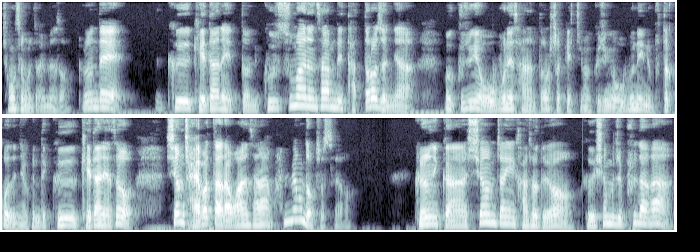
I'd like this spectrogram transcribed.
총성을 떨면서. 그런데 그 계단에 있던 그 수많은 사람들이 다 떨어졌냐? 뭐그 중에 5분의 4는 떨어졌겠지만 그 중에 5분의 1은 붙었거든요. 근데 그 계단에서 시험 잘 봤다라고 하는 사람 한 명도 없었어요. 그러니까 시험장에 가서도요, 그 시험 문제 풀다가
